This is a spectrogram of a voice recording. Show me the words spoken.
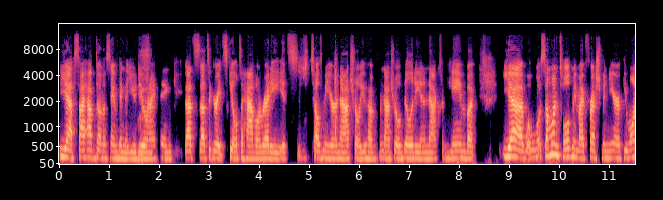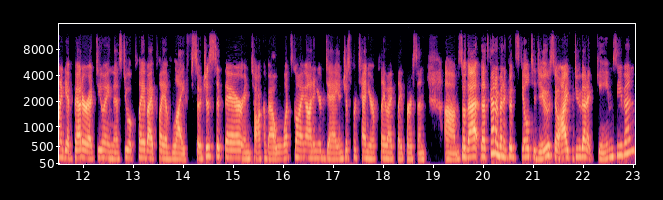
yes, I have done the same thing that you do, and I think that's that's a great skill to have already. It's, it tells me you're a natural, you have natural ability and a knack for the game. But yeah well, someone told me my freshman year if you want to get better at doing this do a play by play of life. So just sit there and talk about what's going on in your day and just pretend you're a play by play person. Um, so that that's kind of been a good skill to do. So i do that at games even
